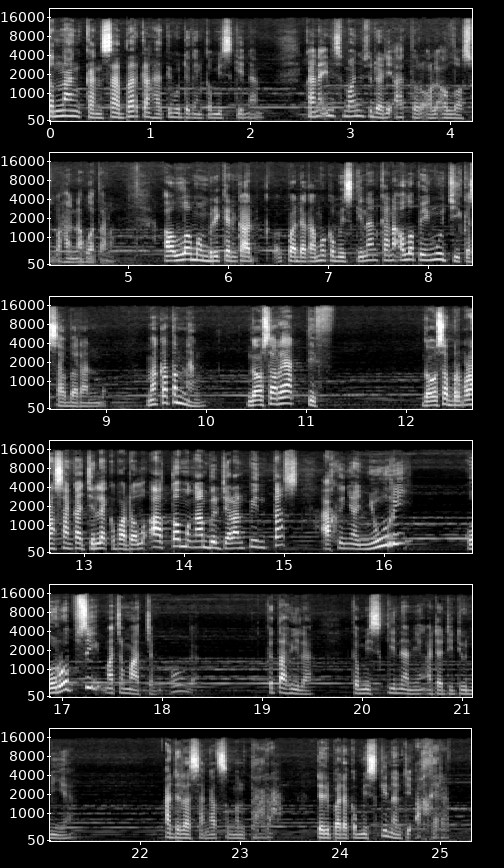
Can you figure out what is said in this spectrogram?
Tenangkan, sabarkan hatimu dengan kemiskinan. Karena ini semuanya sudah diatur oleh Allah Subhanahu wa taala. Allah memberikan kepada kamu kemiskinan karena Allah pengen uji kesabaranmu. Maka tenang, nggak usah reaktif Gak usah berprasangka jelek kepada Allah atau mengambil jalan pintas, akhirnya nyuri, korupsi, macam-macam. Oh enggak. Ketahuilah, kemiskinan yang ada di dunia adalah sangat sementara daripada kemiskinan di akhirat.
